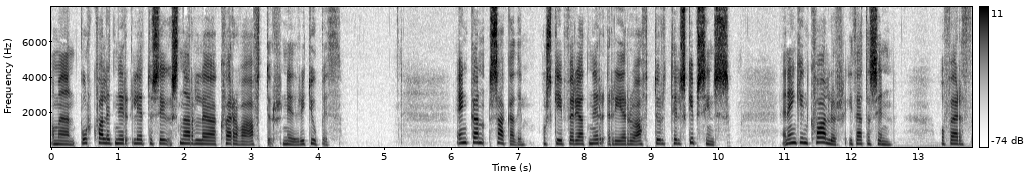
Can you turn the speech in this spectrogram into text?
á meðan búrkvalitnir letu sig snarlega hverfa aftur niður í djúpið. Engan sakaði og skipverjarnir rýru aftur til skipsins. En engin kvalur í þetta sinn og ferð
